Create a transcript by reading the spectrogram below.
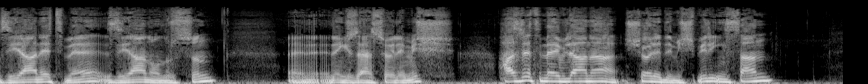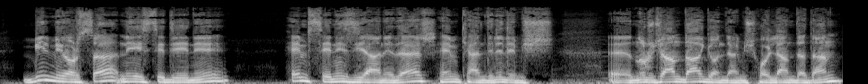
Ziyan etme ziyan olursun. Ee, ne güzel söylemiş. Hazreti Mevlana şöyle demiş. Bir insan bilmiyorsa ne istediğini hem seni ziyan eder hem kendini demiş. Ee, Nurcan Dağ göndermiş Hollanda'dan.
